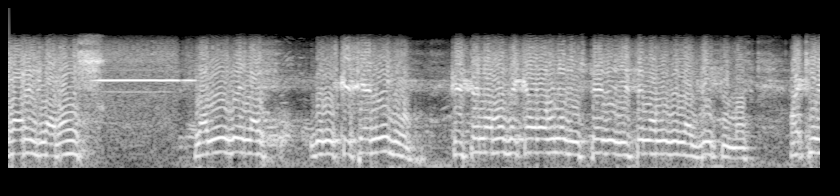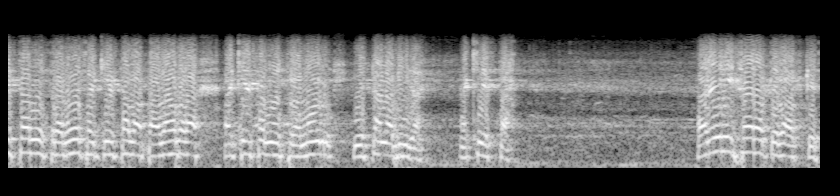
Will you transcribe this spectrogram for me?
cerrar es la voz, la voz de, las, de los que se han ido, que esté la voz de cada uno de ustedes y esté la voz de las víctimas. Aquí está nuestra voz, aquí está la palabra, aquí está nuestro amor y está la vida. Aquí está. Arely Zárate Vázquez.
